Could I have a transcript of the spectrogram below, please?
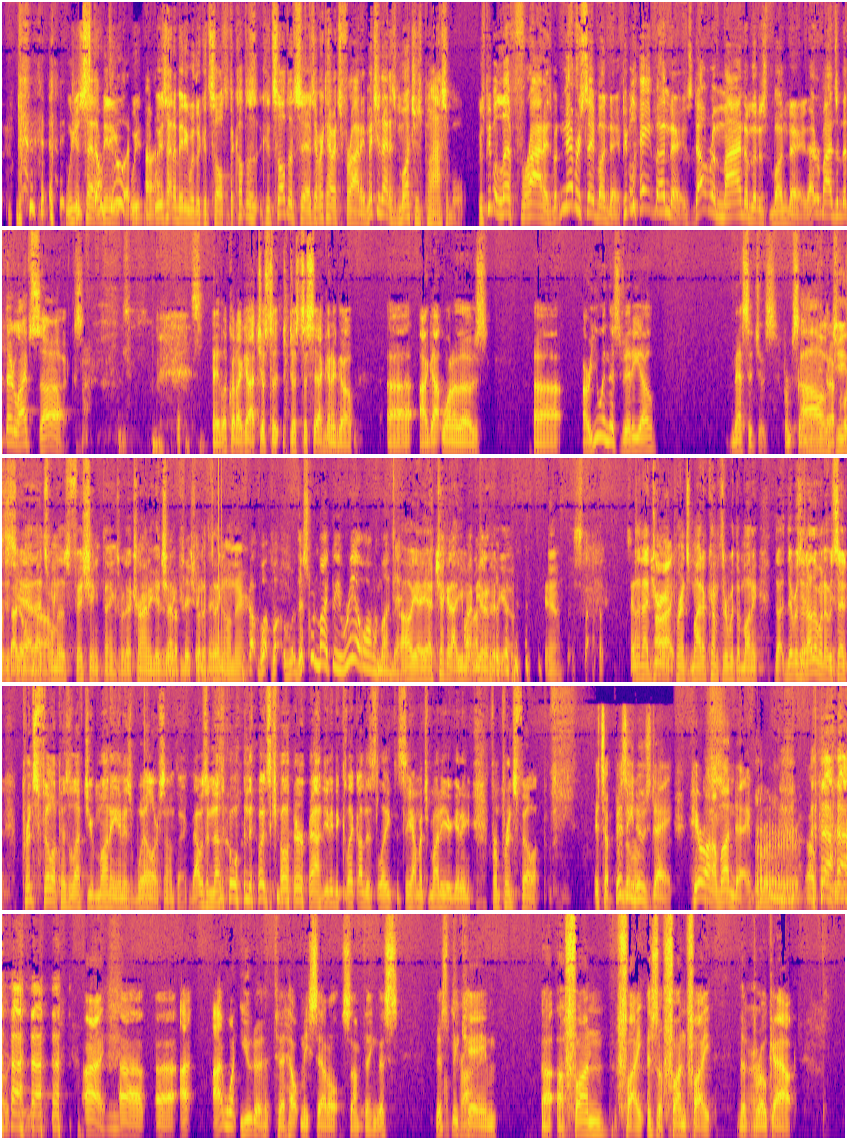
We just You had a meeting. We, All we just had a meeting with the consultant. The consultant says every time it's Friday, mention that as much as possible because people love Fridays, but never say Monday. People hate Mondays. Don't remind them that it's Monday. That reminds them that their life sucks. Hey, look what I got just a just a second ago. Uh, I got one of those. Uh, are you in this video? Messages from somebody. Oh that, Jesus! course, Yeah, that's know. one of those phishing things where they're trying to get Is you to a put a thing? thing on there. What, what, this one might be real on a Monday. Oh yeah, yeah. Check it out. You might Hold be in a video. Yeah. Stop it. And the Nigerian right. prince might have come through with the money. Th- There was another one that was said Prince Philip has left you money in his will or something. That was another one that was going around. You need to click on this link to see how much money you're getting from Prince Philip. It's a busy No. news day here on a Monday. Okay, we know. All right. Uh, uh, I I want you to to help me settle something. This this I'll became uh, a fun fight. This is a fun fight that right. broke out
